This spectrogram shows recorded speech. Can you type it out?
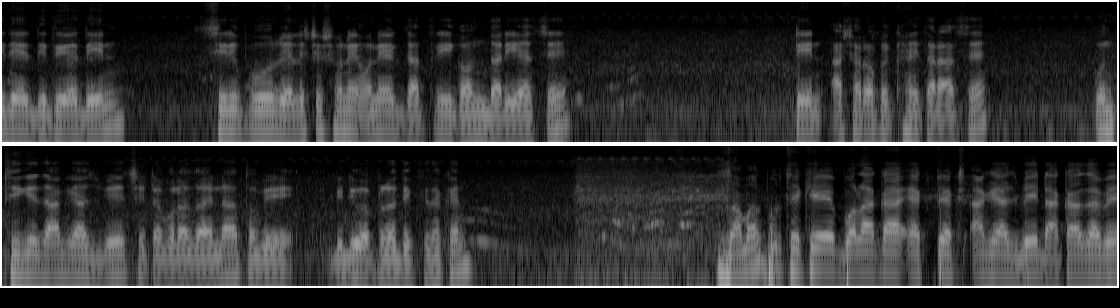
ঈদের দ্বিতীয় দিন। শ্রীপুর রেল স্টেশনে অনেক যাত্রীগণ দাঁড়িয়ে আছে। ট্রেন আসার অপেক্ষায় তারা আছে। কোন থেকে আগে আসবে সেটা বলা যায় না, তবে ভিডিও আপনারা দেখতে থাকেন। জামালপুর থেকে বলাকা এক্সপ্রেস আগে আসবে, ঢাকা যাবে।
